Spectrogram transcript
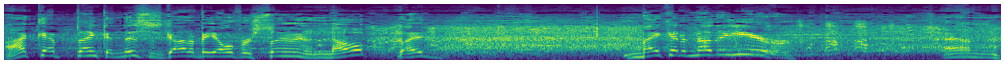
I kept thinking this has got to be over soon, and nope, they'd make it another year. And,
